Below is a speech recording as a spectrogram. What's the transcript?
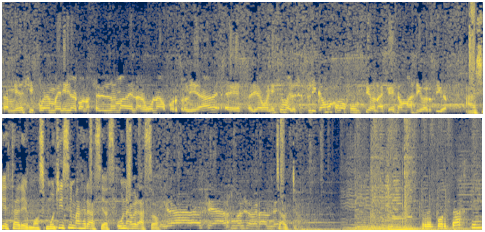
también si pueden venir a conocer el Nómada en alguna oportunidad, eh, estaría buenísimo. y Les explicamos cómo funciona, que es lo más divertido. Allí estaremos. Muchísimas gracias. Un abrazo. Gracias, un beso grande. Chau, chau. Reportaje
